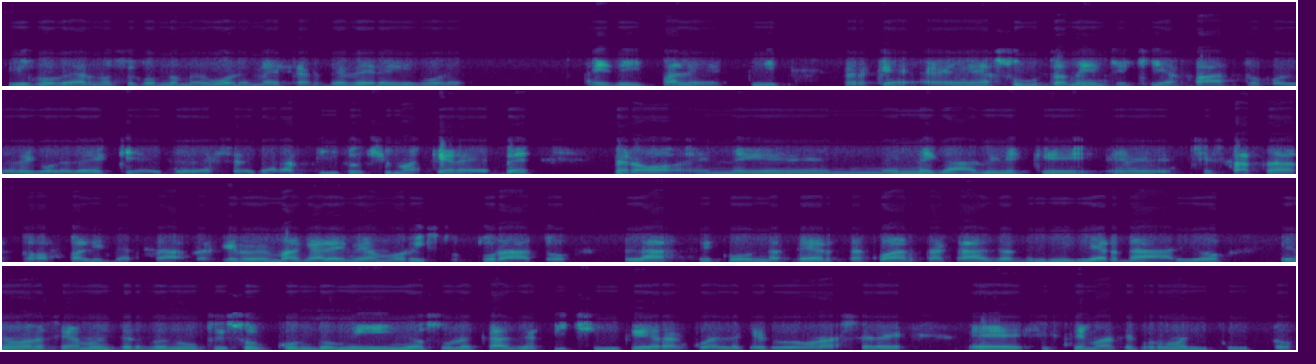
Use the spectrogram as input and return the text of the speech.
il governo secondo me vuole mettere delle regole e dei paletti perché eh, assolutamente chi ha fatto con le regole vecchie deve essere garantito, ci mancherebbe, però è, ne- è innegabile che eh, c'è stata troppa libertà, perché noi magari abbiamo ristrutturato la seconda, terza, quarta casa del miliardario e non siamo intervenuti sul condominio, sulle case APC che erano quelle che dovevano essere eh, sistemate prima di tutto.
